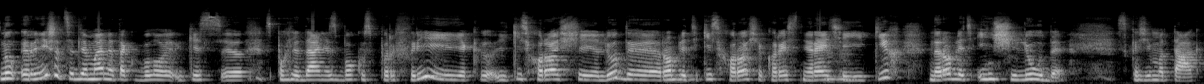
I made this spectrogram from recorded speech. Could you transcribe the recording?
Ну, Раніше це для мене так було якесь е, споглядання з боку з периферії, як якісь хороші люди роблять якісь хороші корисні речі яких не роблять інші люди, скажімо так.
